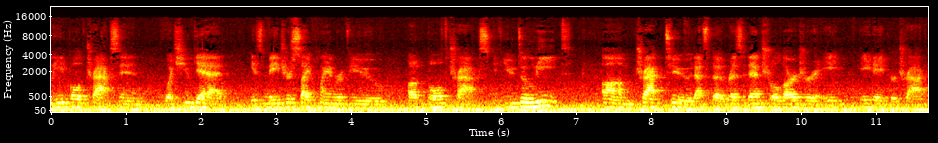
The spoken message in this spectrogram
leave both tracks in, what you get is major site plan review of both tracks. If you delete um, track two, that's the residential larger eight, eight acre track,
